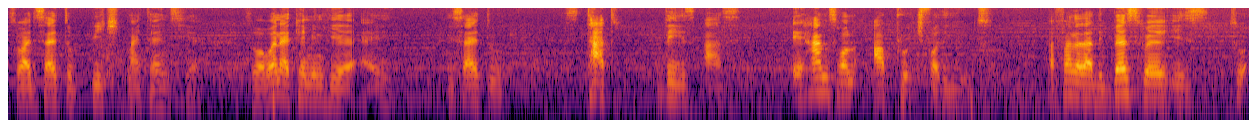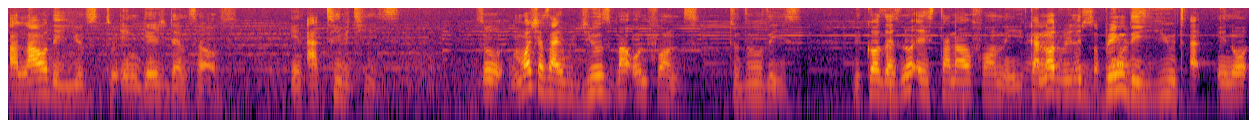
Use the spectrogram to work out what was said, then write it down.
So I decided to pitch my tent here. So when I came in here, I decided to start this as a hands-on approach for the youth. I found that the best way is to allow the youth to engage themselves in activities. So much as I would use my own funds to do this, because there's no external funding, you yeah, cannot really no bring the youth, uh, you know,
